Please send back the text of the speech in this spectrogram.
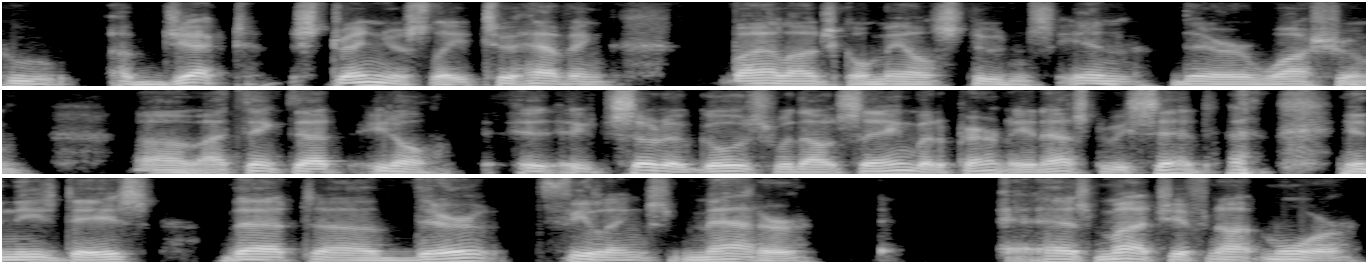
who object strenuously to having biological male students in their washroom. Um, I think that you know it, it, sort of goes without saying, but apparently it has to be said in these days that uh, their feelings matter as much, if not more,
